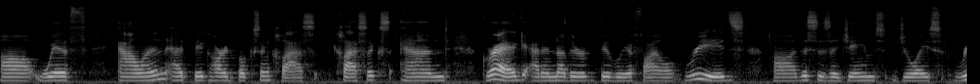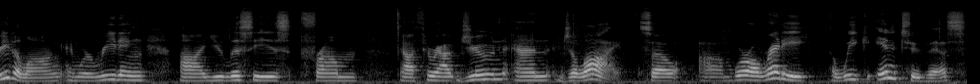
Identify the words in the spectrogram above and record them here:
uh, with Alan at Big Hard Books and Class- Classics and Greg at another Bibliophile Reads. Uh, this is a James Joyce read along, and we're reading uh, Ulysses from uh, throughout June and July. So um, we're already a week into this,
